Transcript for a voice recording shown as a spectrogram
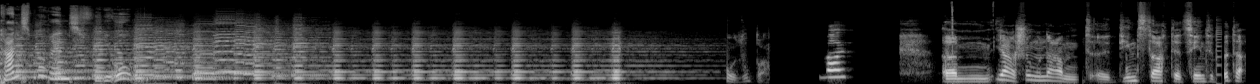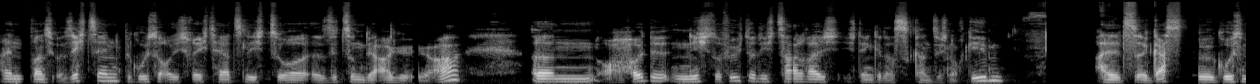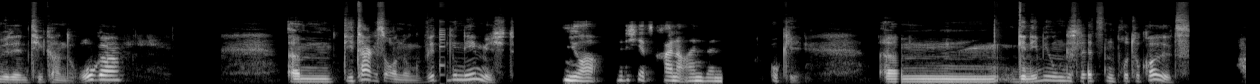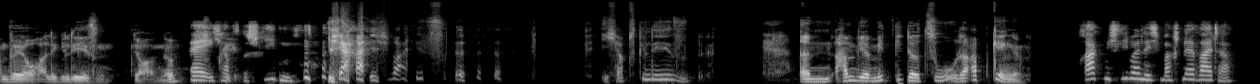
Transparenz für die Ohren. Oh, super. Läuft. Ähm, ja, schönen guten Abend. Äh, Dienstag, der 10.3.21.16 Uhr. Begrüße euch recht herzlich zur äh, Sitzung der AGÖA. Ähm, heute nicht so fürchterlich zahlreich. Ich denke, das kann sich noch geben. Als äh, Gast begrüßen wir den Tikan Roga. Ähm, die Tagesordnung wird genehmigt. Ja, hätte ich jetzt keine Einwände. Okay. Ähm, Genehmigung des letzten Protokolls. Haben wir ja auch alle gelesen. Ja, ne? Ey, ich Okay. hab's geschrieben. Ja, ich weiß. Ich hab's gelesen. Ähm, haben wir Mitglieder zu oder Abgänge? Frag mich lieber nicht, mach schnell weiter.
